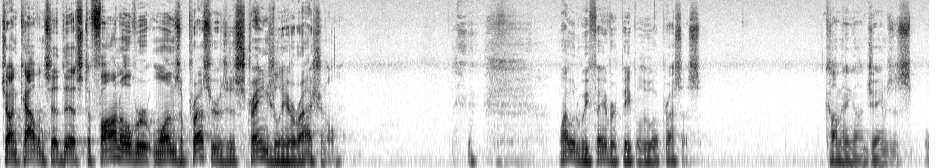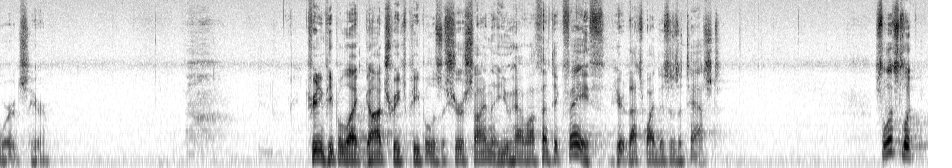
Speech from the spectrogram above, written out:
John Calvin said this to fawn over one's oppressors is strangely irrational. Why would we favor people who oppress us? Commenting on James's words here. Treating people like God treats people is a sure sign that you have authentic faith. Here, that's why this is a test. So let's look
